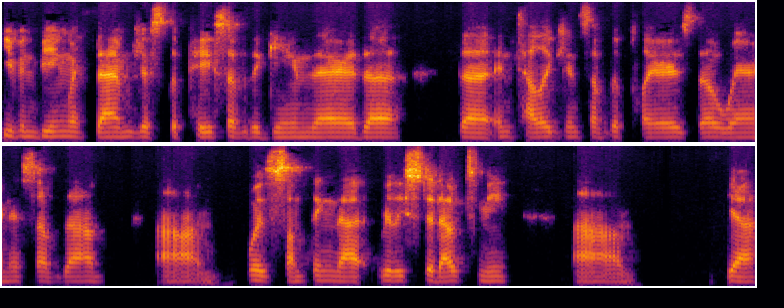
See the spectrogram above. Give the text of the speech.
even being with them just the pace of the game there the the intelligence of the players the awareness of them um, was something that really stood out to me. Um, yeah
